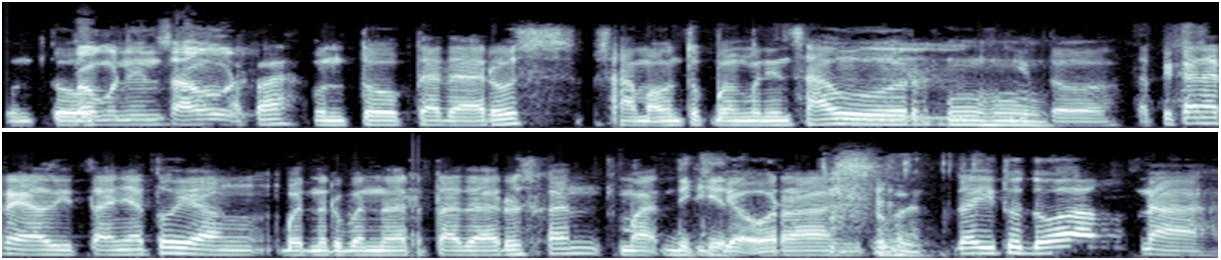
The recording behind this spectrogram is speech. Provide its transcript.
untuk Bangunin sahur. apa? Untuk tadarus sama untuk bangunin sahur Hmm. gitu. Tapi kan realitanya tuh yang bener-bener tadarus kan cuma Dikit. tiga orang gitu. Udah itu doang. Nah,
